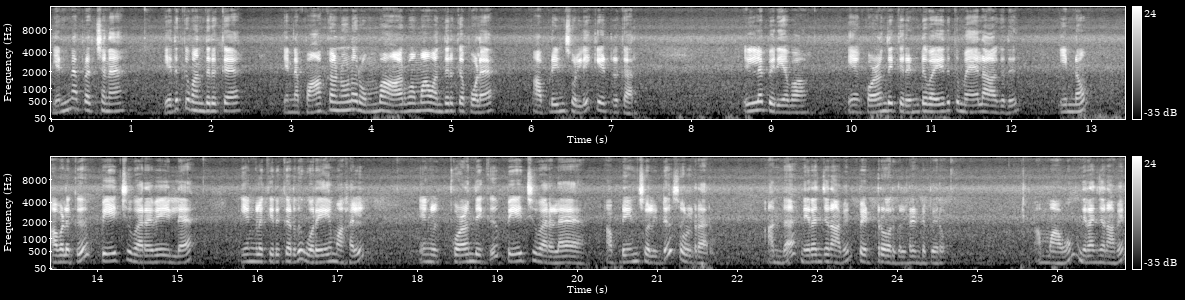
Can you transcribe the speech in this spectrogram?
என்ன பிரச்சனை? எதுக்கு வந்திருக்க? என்னை பார்க்கணுன்னு ரொம்ப ஆர்வமாக வந்திருக்க போல அப்படின்னு சொல்லி கேட்டிருக்கார். இல்லை பெரியவா என் குழந்தைக்கு ரெண்டு வயதுக்கு மேலே ஆகுது. இன்னும் அவளுக்கு பேச்சு வரவே இல்லை. எங்களுக்கு இருக்கிறது ஒரே மகள். எங்களுக்கு குழந்தைக்கு பேச்சு வரலை அப்படின்னு சொல்லிட்டு சொல்கிறாரு அந்த நிரஞ்சனாவின் பெற்றோர்கள் ரெண்டு பேரும். அம்மாவும் நிரஞ்சனாவின்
